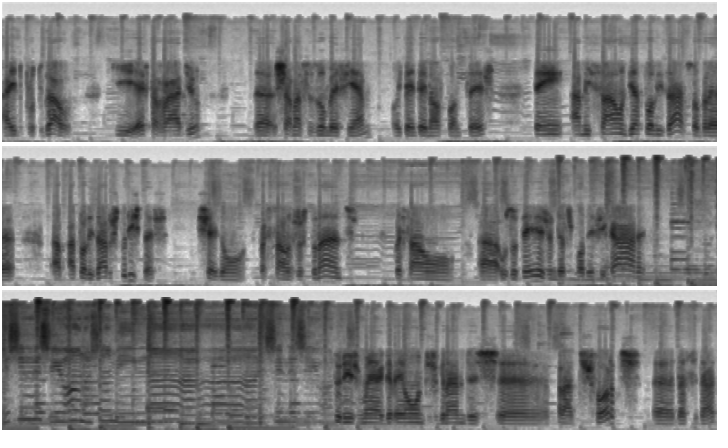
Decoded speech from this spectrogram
aí de Portugal, que esta rádio uh, chama-se Zumba FM 89.6, tem a missão de atualizar sobre a, atualizar os turistas. Chegam quais são os restaurantes, quais são uh, os hotéis onde eles podem ficar. O turismo é, é um dos grandes uh, pratos fortes uh, da cidade,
